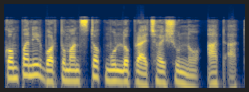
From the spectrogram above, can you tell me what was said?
কোম্পানির বর্তমান স্টক মূল্য প্রায় ছয় শূন্য, আট আট।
